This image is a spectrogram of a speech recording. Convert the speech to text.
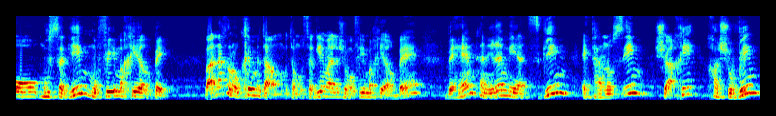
או מושגים מופיעים הכי הרבה. ואנחנו לוקחים את המושגים האלה שמופיעים הכי הרבה, והם כנראה מייצגים את הנושאים שהכי חשובים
